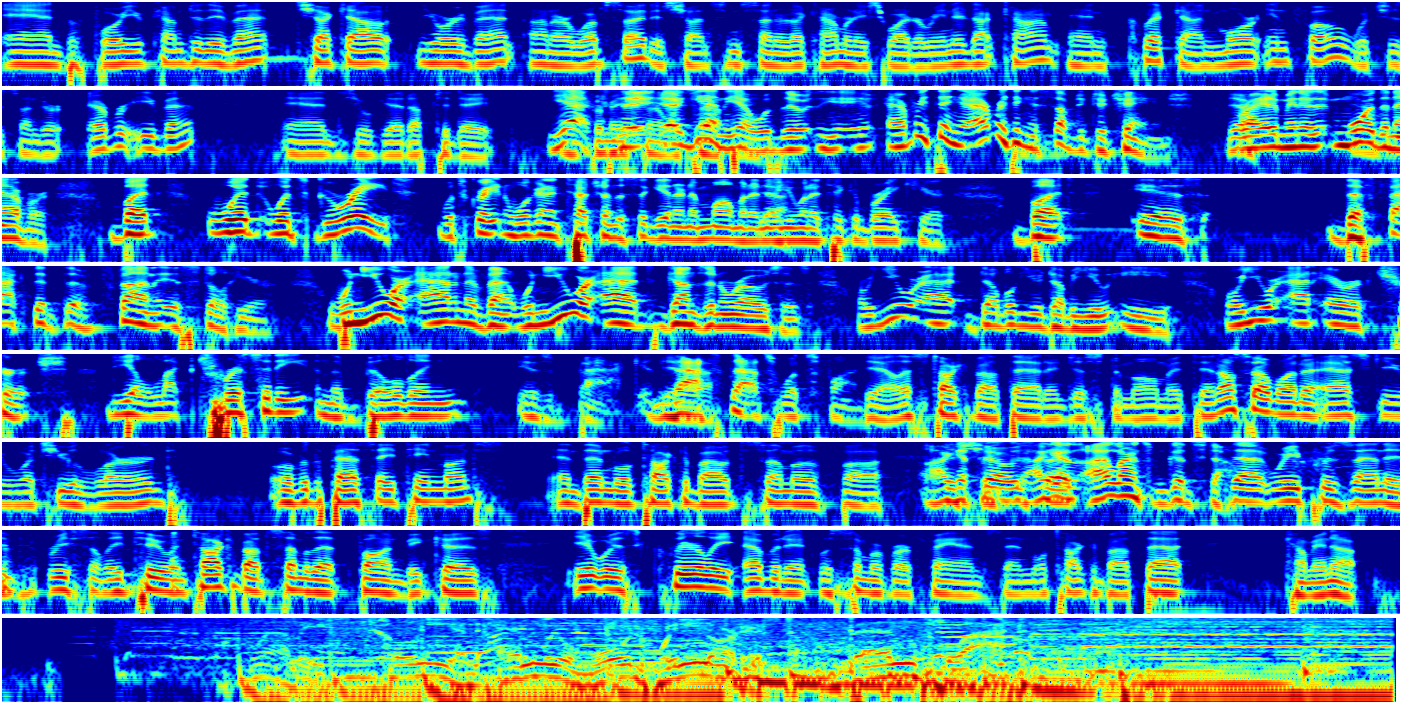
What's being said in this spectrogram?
and before you come to the event, check out your event on our website at SchottensteinCenter.com or nationwidearena.com and click on more info, which is under every event, and you'll get up to date. Yeah, because information on what's again, yeah, happening. with the, the, everything everything is subject to change, Yeah. right? I mean, more than ever. But what what's great, what's great, and we're going to touch on this again in a moment. I know Yeah. you want to take a break here, but is the fact that the fun is still here. When you are at an event, when you are at Guns N' Roses, or you are at WWE, or you are at Eric Church, the electricity in the building is back, and Yeah. that's that's what's fun. Yeah, let's talk about that in just a moment. And also, I want to ask you what you learned over the past 18 months, and then we'll talk about some of uh, I the got some, shows I, that, got, I learned some good stuff. that we presented recently too, and talk about some of that fun because it was clearly evident with some of our fans, and we'll talk about that coming up. Grammy, Tony, and Emmy Award winning artist Ben Platt.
